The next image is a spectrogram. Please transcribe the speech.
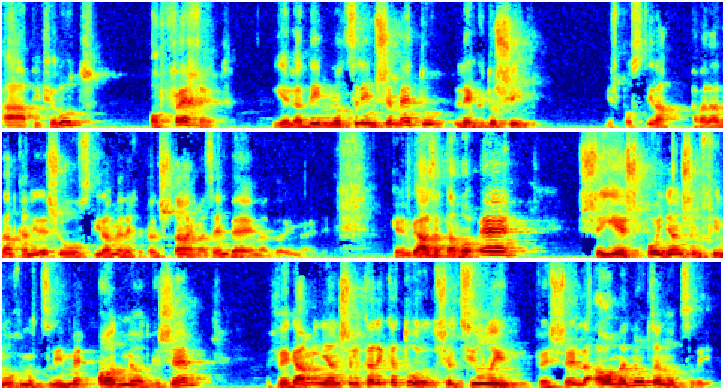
האפיפיורות הופכת ילדים נוצרים שמתו לקדושים. יש פה סתירה, אבל האדם כנראה שהוא סתירה מלכת על שתיים, אז אין בעיה עם הדברים האלה. כן, ואז אתה רואה שיש פה עניין של חינוך נוצרי מאוד מאוד קשה, וגם עניין של קריקטורות, של ציורים, ושל האומנות הנוצרית.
